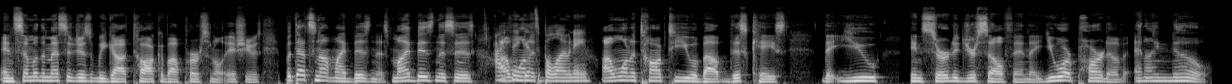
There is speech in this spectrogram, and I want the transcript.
and some of the messages we got talk about personal issues. But that's not my business. My business is I, think wanna, it's baloney. I want to talk to you about this case that you inserted yourself in, that you are part of, and I know,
